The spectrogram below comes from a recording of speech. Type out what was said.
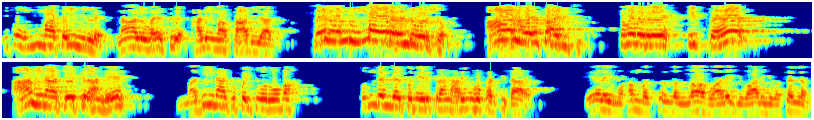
இப்ப உம்மா டைம் இல்ல. நாலு வயசு ஹலிமா சாதியாது மேல வந்து உமாவோட ரெண்டு வருஷம். ஆறு வயசு ஆயிடுச்சு சகோதரர்களே இப்ப ஆமினா கேட்கிறாங்க மதீனாக்கு போயிட்டு வருவோமா? சொந்தங்கள் கொஞ்சம் இருக்கிறாங்க அறிமுகப்படுத்திட்டாரே. ஏழை முகமது சொல்லல்லாஹு அலைஹி வாலிஹி வசல்லம்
